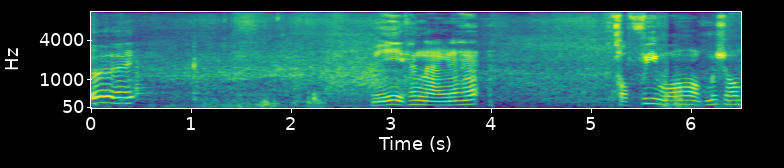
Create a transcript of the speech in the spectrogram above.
เอ้ย นี่ข้างในนะฮะ Coffee Wall คุณผู้ชม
